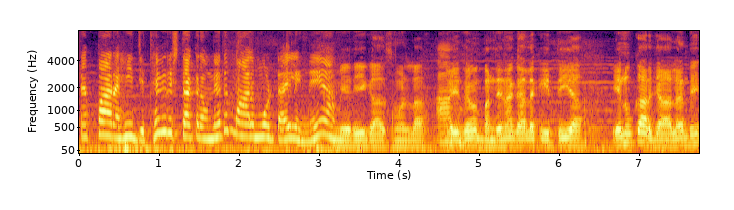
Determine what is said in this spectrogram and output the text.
ਤੇ ਪਰ ਅਸੀਂ ਜਿੱਥੇ ਵੀ ਰਿਸ਼ਤਾ ਕਰਾਉਂਦੇ ਆ ਤੇ ਮਾਲ ਮੋਟਾ ਹੀ ਲੈਨੇ ਆ। ਮੇਰੀ ਗੱਲ ਸੁਣ ਲਾ। ਅਜੇ ਤੇ ਮੈਂ ਬੰਦੇ ਨਾਲ ਗੱਲ ਕੀਤੀ ਆ। ਇਹਨੂੰ ਘਰ ਜਾ ਲੈਂਦੇ।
